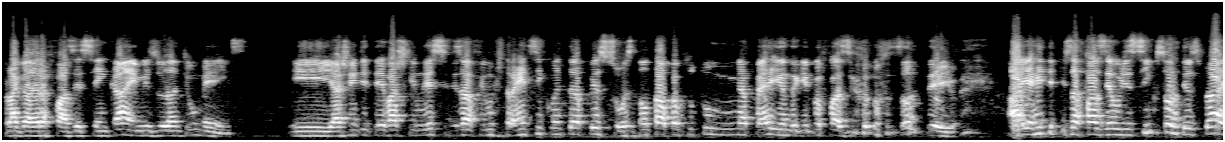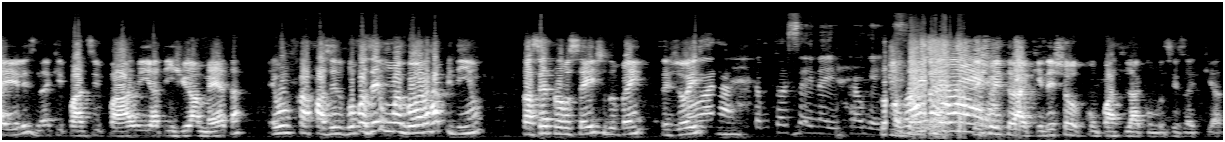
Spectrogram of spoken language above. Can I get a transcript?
para a galera fazer 100 km durante o mês. E a gente teve, acho que nesse desafio, uns 350 pessoas. Então tá o tudo me aperreando aqui para fazer o sorteio. Aí a gente precisa fazer hoje cinco sorteios para eles, né, que participaram e atingiram a meta. Eu vou ficar fazendo, vou fazer um agora rapidinho. Tá certo para vocês? Tudo bem? Vocês dois? Bora, estamos torcendo aí para alguém. Pronto, Bora, então, deixa eu entrar aqui, deixa eu compartilhar com vocês aqui a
